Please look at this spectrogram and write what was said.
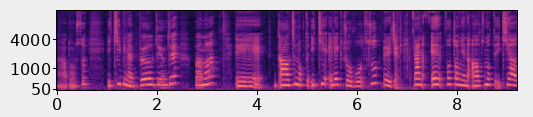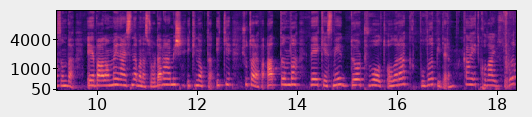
daha doğrusu 2000'e böldüğümde bana e, 6.2 elektrovoltu verecek. Ben e, foton yerine 6.2 yazdığımda e, bağlanma enerjisinde bana soruda vermiş. 2.2 şu tarafa attığımda V kesmeyi 4 volt olarak bulabilirim. Gayet kolay bir soru.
